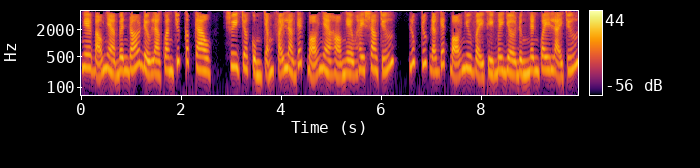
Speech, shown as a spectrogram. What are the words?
nghe bảo nhà bên đó đều là quan chức cấp cao, suy cho cùng chẳng phải là ghét bỏ nhà họ nghèo hay sao chứ, lúc trước đã ghét bỏ như vậy thì bây giờ đừng nên quay lại chứ,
